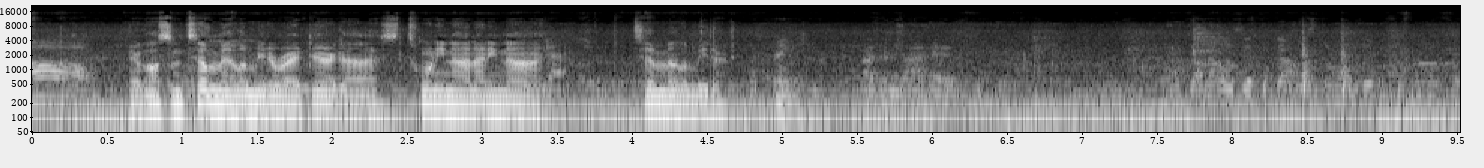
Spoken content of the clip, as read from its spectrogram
Oh, There goes some 10 millimeter right there, guys. 29.99. gotcha. 10 millimeter. Well, thank you. I didn't know I. I thought I was at the dollar store picking some up. so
